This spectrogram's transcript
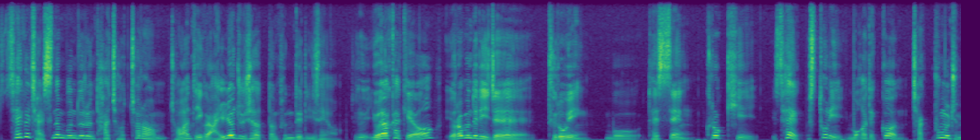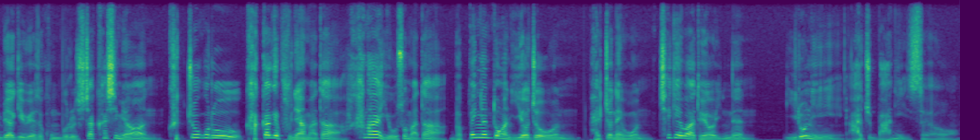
색을 잘 쓰는 분들은 다 저처럼 저한테 이걸 알려주셨던 분들이세요. 그 요약할게요. 여러분들이 이제 드로잉, 뭐 데생, 크로키, 색, 스토리 뭐가 됐건 작품을 준비하기 위해서 공부를 시작하시면 그쪽으로 각각의 분야마다 하나의 요소마다 몇백 년 동안 이어져 온 발전해 온 체계화되어 있는 이론이 아주 많이 있어요.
